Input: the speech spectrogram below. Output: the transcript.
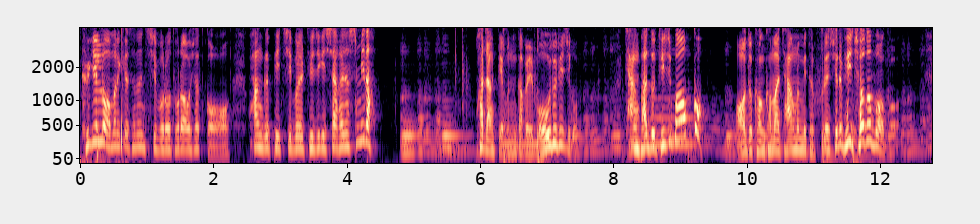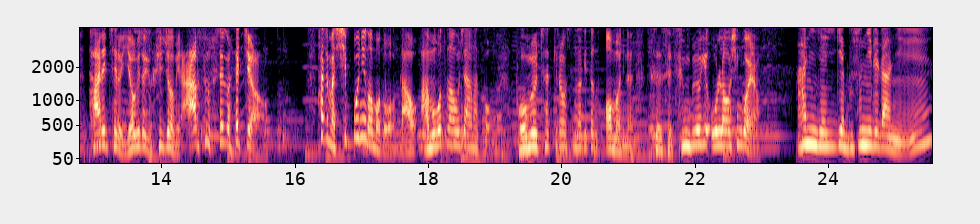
그 길로 어머니께서는 집으로 돌아오셨고 황급히 집을 뒤지기 시작하셨습니다. 화장대 문갑을 모두 뒤지고 장판도 뒤집어 엎고 어두컴컴한 장롱 밑을 후레쉬로 비춰도 보고 파리채로 여기저기 휘저으며 압수수색을 했죠. 하지만 10분이 넘어도 나 아무것도 나오지 않았고 보물찾기라고 생각했던 어머니는 슬슬 승부욕이 올라오신 거예요. 아니 이게 이게 무슨 일이라니?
